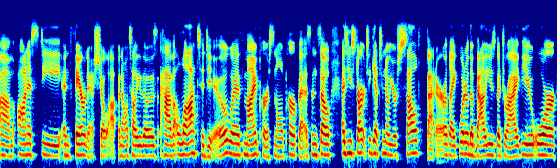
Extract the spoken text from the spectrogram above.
um, honesty and fairness show up. And I'll tell you, those have a lot to do with my personal purpose. And so, as you start to get to know yourself better, like what are the values that drive you? Or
